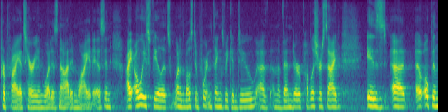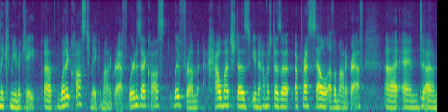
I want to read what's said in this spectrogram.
proprietary and what is not and why it is. And I always feel it's one of the most important things we can do uh, on the vendor publisher side is uh, openly communicate uh, what it costs to make a monograph. Where does that cost live from? How much does you know how much does a, a press sell of a monograph? Uh, and um,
